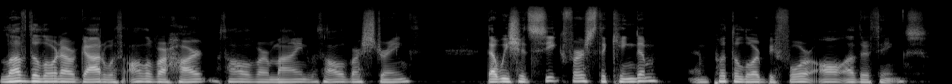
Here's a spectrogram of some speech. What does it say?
love the Lord our God with all of our heart, with all of our mind, with all of our strength. That we should seek first the kingdom and put the Lord before all other things.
